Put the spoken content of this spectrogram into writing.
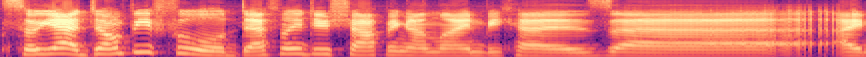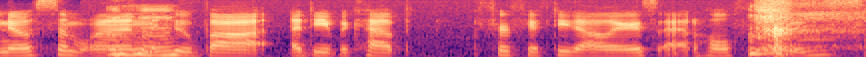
So yeah, don't be fooled. Definitely do shopping online because uh, I know someone Mm-hmm. who bought a Diva cup for fifty dollars at Whole Foods.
